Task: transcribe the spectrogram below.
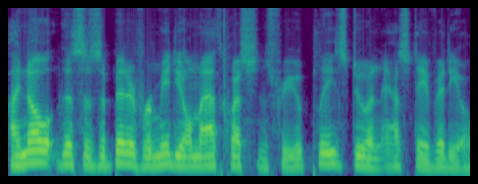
I know this is a bit of remedial math questions for you. Please do an Ask Dave video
